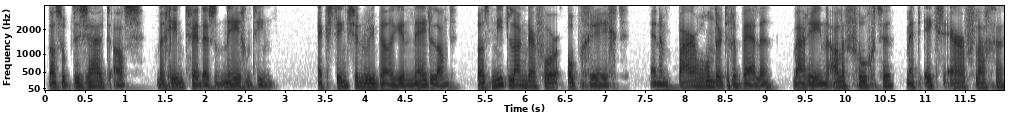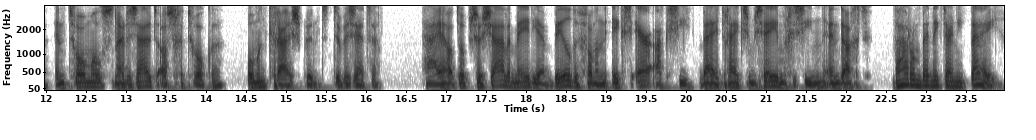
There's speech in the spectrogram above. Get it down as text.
was op de Zuidas, begin 2019. Extinction Rebellion Nederland was niet lang daarvoor opgericht en een paar honderd rebellen waren in alle vroegte met XR-vlaggen en trommels naar de Zuidas getrokken om een kruispunt te bezetten. Hij had op sociale media beelden van een XR-actie bij het Rijksmuseum gezien en dacht: Waarom ben ik daar niet bij?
